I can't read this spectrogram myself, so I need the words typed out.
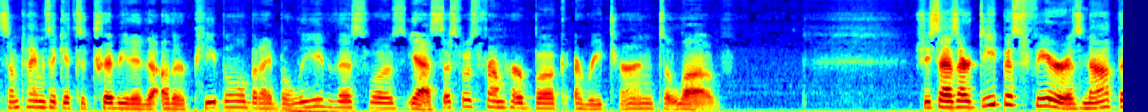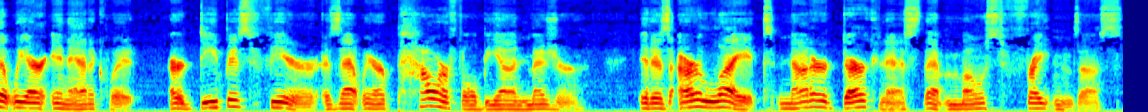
Sometimes it gets attributed to other people, but I believe this was, yes, this was from her book, A Return to Love. She says, Our deepest fear is not that we are inadequate. Our deepest fear is that we are powerful beyond measure. It is our light, not our darkness, that most frightens us.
